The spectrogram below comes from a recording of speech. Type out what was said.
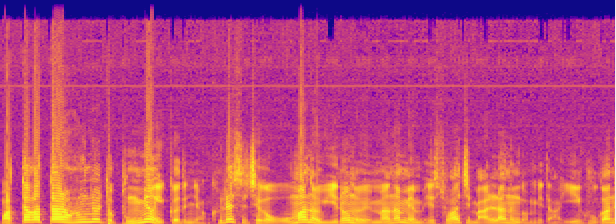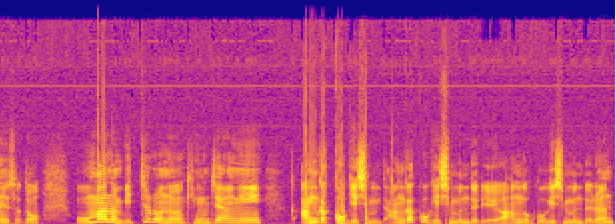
왔다 갔다 할 확률도 분명 있거든요. 그래서 제가 5만 원 위로는 웬만하면 매수하지 말라는 겁니다. 이 구간에서도 5만 원 밑으로는 굉장히 안 갖고 계신 분들, 안 갖고 계신 분들이에요. 안 갖고 계신 분들은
